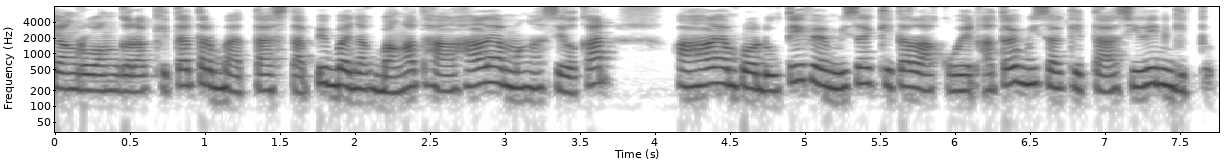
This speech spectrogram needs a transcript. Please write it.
yang ruang gerak kita terbatas, tapi banyak banget hal-hal yang menghasilkan hal-hal yang produktif yang bisa kita lakuin atau bisa kita hasilin gitu.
